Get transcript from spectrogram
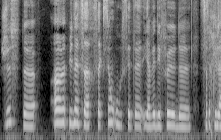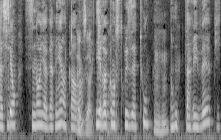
juste euh, un- une intersection où c'était, il y avait des feux de circulation. Sinon, il n'y avait rien encore. hein. Ils reconstruisaient tout. Mhm. Donc, tu arrivais, puis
